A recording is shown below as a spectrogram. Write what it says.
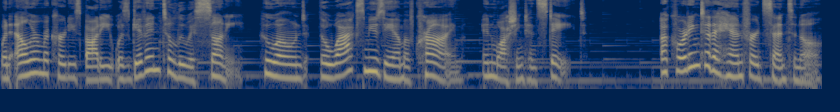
when Elmer McCurdy's body was given to Louis Sonney, who owned the Wax Museum of Crime in Washington state. According to the Hanford Sentinel,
